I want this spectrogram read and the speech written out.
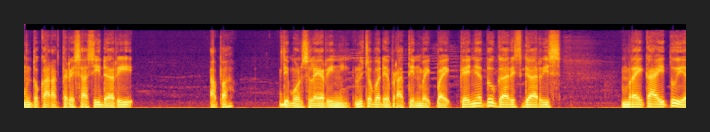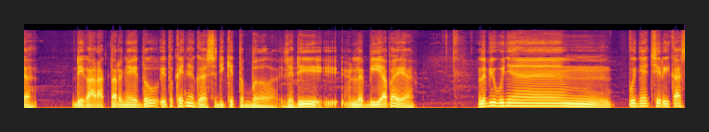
untuk karakterisasi dari apa Demon Slayer ini. Lu coba deh perhatiin baik-baik. Kayaknya tuh garis-garis mereka itu ya di karakternya itu itu kayaknya agak sedikit tebel. Jadi lebih apa ya? Lebih punya punya ciri khas.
